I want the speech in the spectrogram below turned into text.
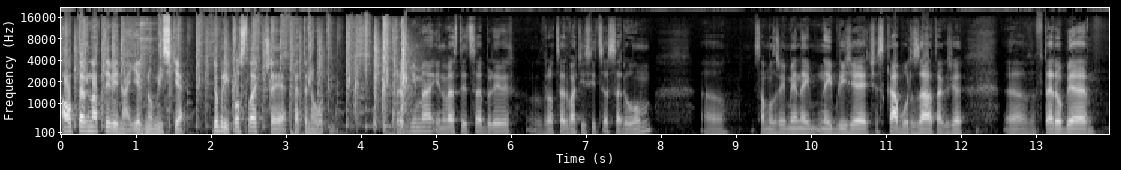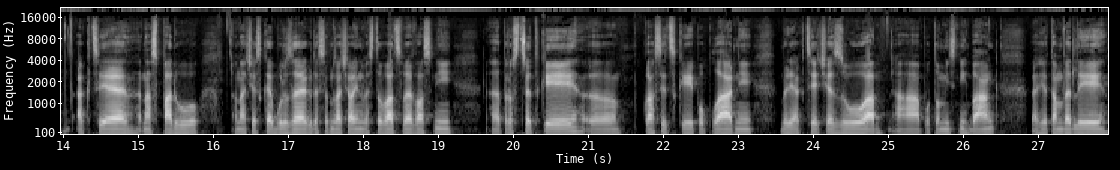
alternativy na jednom místě. Dobrý poslech přeje Petr Novotný. První mé investice byly v roce 2007. Eh, samozřejmě nej, nejblíže je Česká burza, takže eh, v té době akcie na spadu a na České burze, kde jsem začal investovat své vlastní prostředky. Klasicky populární byly akcie Česu a, a potom místních bank takže tam vedli,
